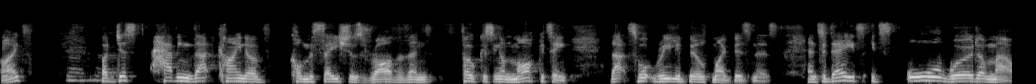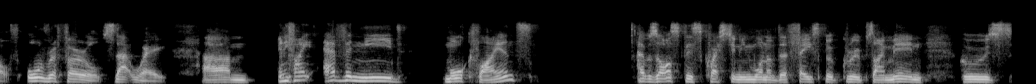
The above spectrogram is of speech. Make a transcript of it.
right? Mm-hmm. But just having that kind of conversations rather than focusing on marketing. That's what really built my business. And today it's, it's all word of mouth, all referrals that way. Um, and if I ever need more clients, I was asked this question in one of the Facebook groups I'm in, who's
